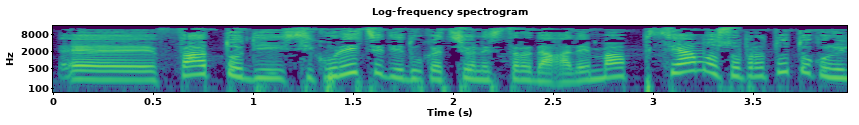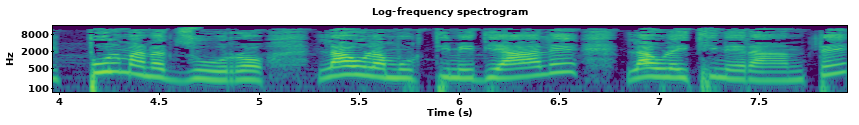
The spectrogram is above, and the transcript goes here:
eh, fatto di sicurezza e di educazione stradale, ma siamo soprattutto con il pullman azzurro, l'aula multimediale, l'aula itinerante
